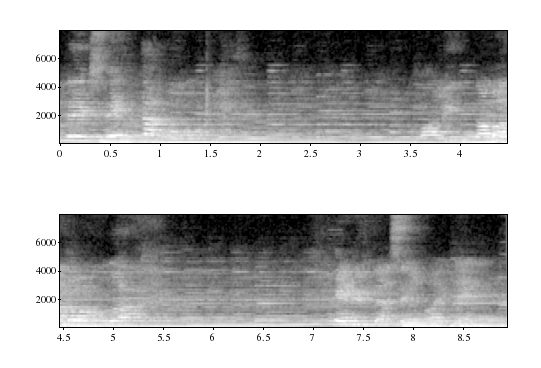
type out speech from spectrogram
anteeksi, että on valittavan olla. En yhtään sellainen.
